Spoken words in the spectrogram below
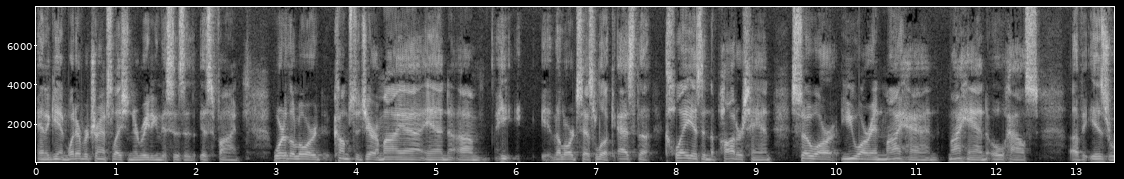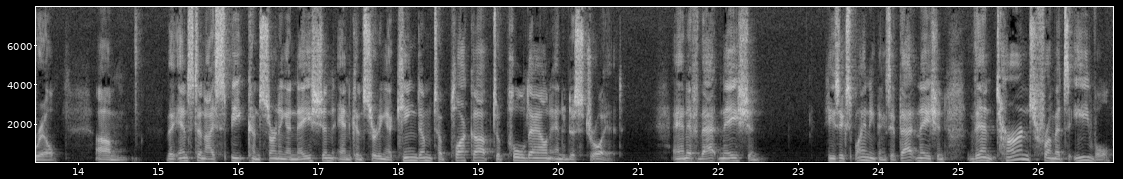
and again, whatever translation you're reading, this is is fine. Word of the Lord comes to Jeremiah, and um, he the Lord says, Look, as the clay is in the potter's hand, so are you are in my hand, my hand, O house of Israel. Um, the instant I speak concerning a nation and concerning a kingdom, to pluck up, to pull down, and to destroy it. And if that nation, he's explaining things, if that nation then turns from its evil,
